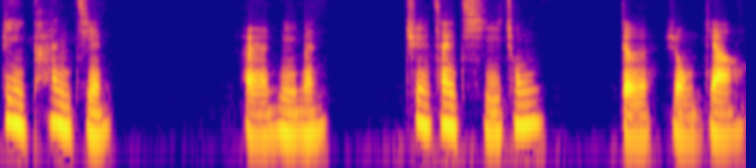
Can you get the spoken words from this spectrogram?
必看见，而你们却在其中得荣耀。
